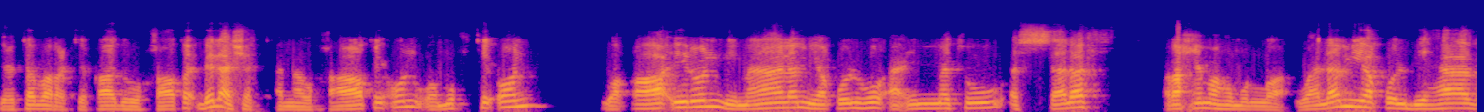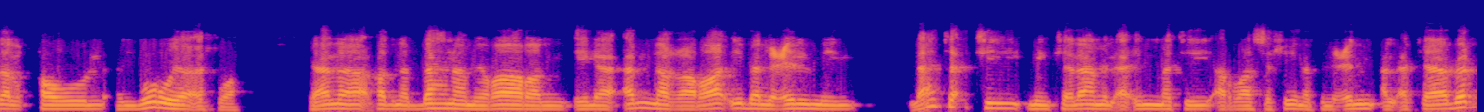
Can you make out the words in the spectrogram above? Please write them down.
يعتبر اعتقاده خاطئ بلا شك أنه خاطئ ومخطئ وقائل بما لم يقله أئمة السلف رحمهم الله. ولم يقل بهذا القول انظروا يا إخوة لأن قد نبهنا مرارا إلى أن غرائب العلم لا تأتي من كلام الأئمة الراسخين في العلم الأكابر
